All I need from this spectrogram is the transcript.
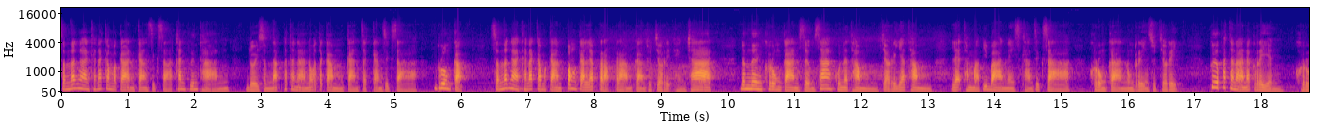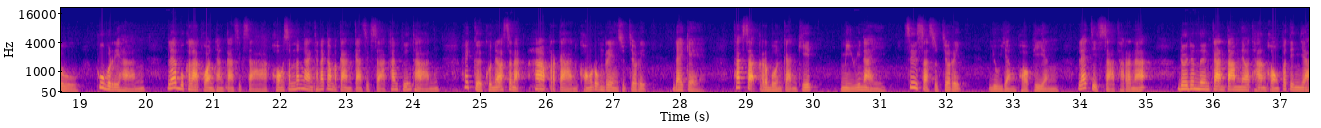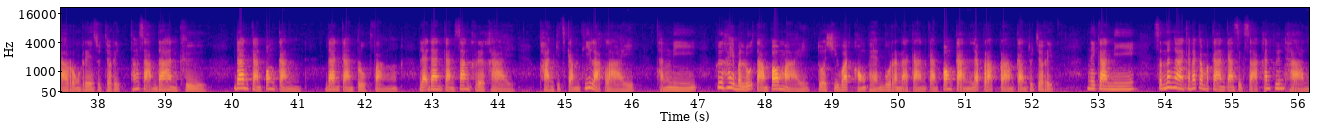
สำนักงานคณะกรรมการการศึกษาขั้นพื้นฐาน โดยสำนักพัฒนานวัตกรรมการจัดการศึกษา ร่วมกับสำนักงานคณะกรรมการป้องกันและปราบปรามการทุจริตแห่งชาติดำเนินโครงการเสริมสร้างคุณธรรม จริยธรรม และธรรมาภิบาลในสถานศึกษา โครงการโรงเรียนสุจริต เพื่อพัฒนานักเรียน ครู ผู้บริหาร และบุคลากรทางการศึกษา ของสำนักงานคณะกรรมการการศึกษาขั้นพื้นฐาน ให้เกิดคุณลักษณะ 5 ประการของโรงเรียนสุจริต ได้แก่ ทักษะกระบวนการคิด มีวินัย ซื่อสัตย์สุจริต อยู่อย่างพอเพียง และจิตสาธารณะ โดยดำเนินการตามแนวทางของปฏิญญาโรงเรียนสุจริตทั้ง 3 ด้านคือ ด้านการป้องกัน ด้านการปลูกฝัง และด้านการสร้างเครือข่าย ผ่านกิจกรรมที่หลากหลาย ทั้งนี้เพื่อให้บรรลุตามเป้าหมาย ตัวชี้วัดของแผนบูรณาการการป้องกัน และปราบปรามการทุจริต ในการนี้สำนักงานคณะกรรมการการศึกษาขั้นพื้นฐาน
